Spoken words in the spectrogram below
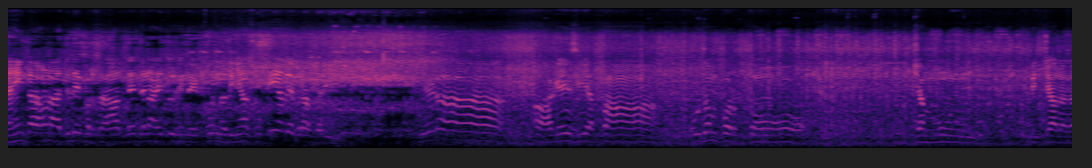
ਨਹੀਂ ਤਾਂ ਹੁਣ ਅੱਜ ਦੇ ਬਰਸਾਤ ਦੇ ਦਿਨਾਂ 'ਚ ਤੁਸੀਂ ਦੇਖੋ ਨਦੀਆਂ ਸੁੱਕੀਆਂ ਦੇ ਬਰਾਬਰ ਹੀ। ਜਿਹੜਾ ਆ ਗਏ ਸੀ ਆਪਾਂ ਉਦਮਪੁਰ ਤੋਂ ਜੰਮੂ ਨੂੰ, ਵੀ ਚੱਲ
